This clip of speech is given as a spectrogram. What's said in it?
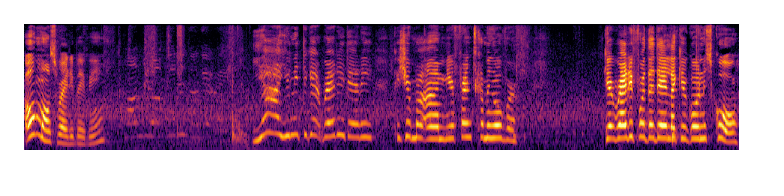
Almost ready, baby. Yeah, you need to get ready, Daddy, because your um your friend's coming over. Get ready for the day like you're going to school.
